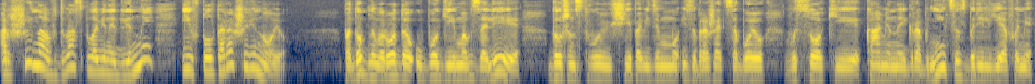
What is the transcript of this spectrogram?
аршина в два с половиной длины и в полтора шириною. Подобного рода убогие мавзолеи, долженствующие, по-видимому, изображать собою высокие каменные гробницы с барельефами,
